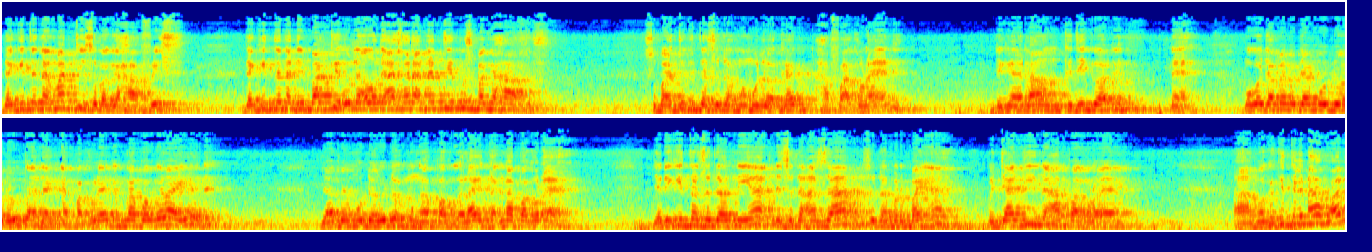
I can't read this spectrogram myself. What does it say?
dan kita nak mati sebagai hafiz dan kita nak dibangkit oleh Allah di akhirat nanti pun sebagai hafiz. Sebab itu kita sudah memulakan hafal Quran ni dengan round ketiga ni. Nah, moga zaman macam muda dulu tak ada apa Quran, mengapa orang lain ada. Zaman muda duduk mengapa orang lain tak ngapa Quran. Jadi kita sudah niat dan sudah azam, sudah berbaikat, berjanji nak hafal Quran. Ah, maka kita kena hafal.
